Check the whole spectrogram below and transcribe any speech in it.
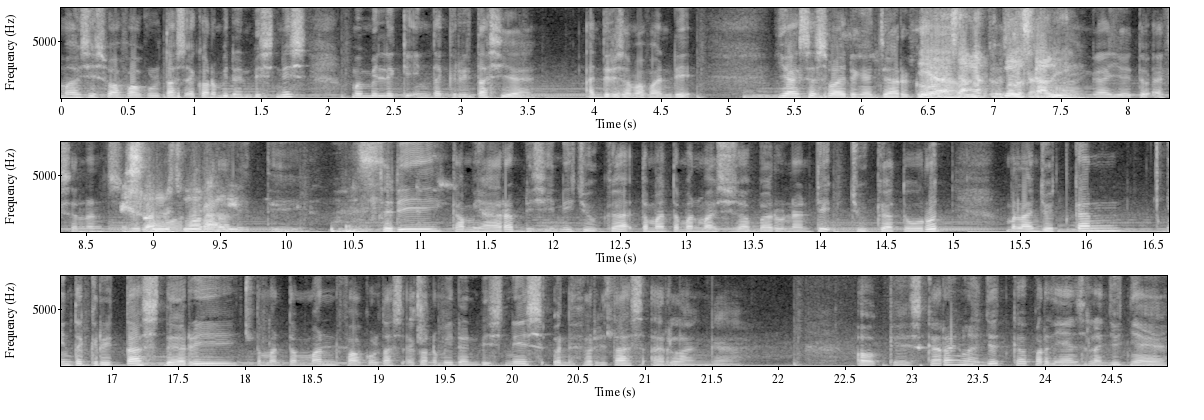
mahasiswa Fakultas Ekonomi dan Bisnis memiliki integritas ya, Andri sama Fandi, yang sesuai dengan jargon Iya, sangat betul sekali. Erlangga, yaitu excellence, Excellence morality. Jadi kami harap di sini juga teman-teman mahasiswa baru nanti juga turut melanjutkan integritas dari teman-teman Fakultas Ekonomi dan Bisnis Universitas Erlangga. Oke, sekarang lanjut ke pertanyaan selanjutnya ya.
